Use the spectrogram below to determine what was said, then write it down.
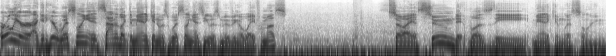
earlier I could hear whistling and it sounded like the mannequin was whistling as he was moving away from us. So I assumed it was the mannequin whistling.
